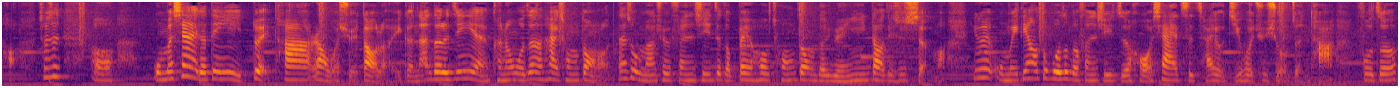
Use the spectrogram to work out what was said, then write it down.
好，就是呃，我们下一个定义，对它让我学到了一个难得的经验，可能我真的太冲动了，但是我们要去分析这个背后冲动的原因到底是什么，因为我们一定要做过这个分析之后，下一次才有机会去修正它，否则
